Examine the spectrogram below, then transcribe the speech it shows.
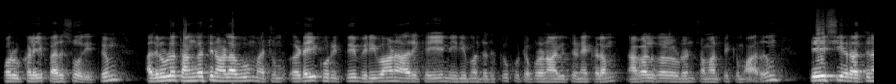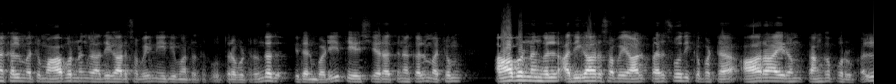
பொருட்களை பரிசோதித்து அதில் உள்ள தங்கத்தின் அளவு மற்றும் எடை குறித்து விரிவான அறிக்கையை நீதிமன்றத்துக்கு குற்றப்புலனாய்வு திணைக்களம் நகல்களுடன் சமர்ப்பிக்குமாறு தேசிய ரத்தினக்கல் மற்றும் ஆபரணங்கள் அதிகார சபை நீதிமன்றத்துக்கு உத்தரவிட்டிருந்தது. இதன்படி தேசிய ரத்தினக்கல் மற்றும் ஆபரணங்கள் அதிகார சபையால் பரிசோதிக்கப்பட்ட ஆறாயிரம் தங்கப் பொருட்கள்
